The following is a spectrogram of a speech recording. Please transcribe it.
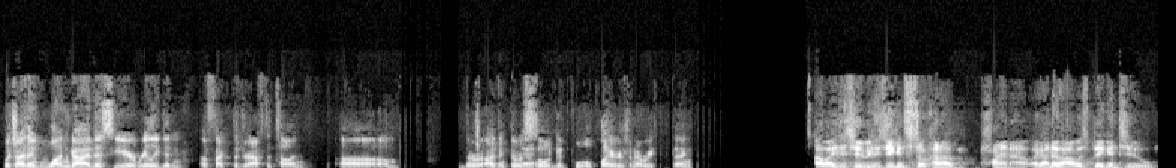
which I think one guy this year really didn't affect the draft a ton. Um, there, I think there was Yeah. still a good pool of players and everything. I liked it too because you can still kind of plan out. Like I know I was big into,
